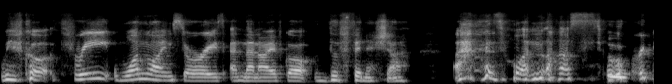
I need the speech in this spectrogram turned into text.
we've got three one-line stories, and then I've got the finisher as one last story.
